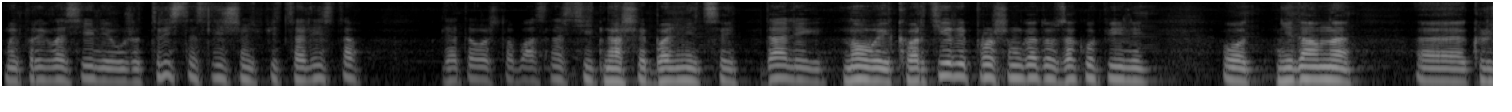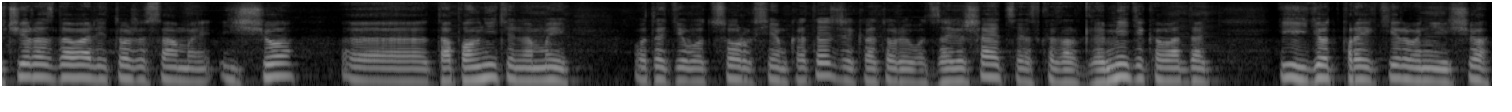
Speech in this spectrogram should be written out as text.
Мы пригласили уже 300 с лишним специалистов для того, чтобы оснастить наши больницы. Дали новые квартиры в прошлом году, закупили. Вот, недавно э, ключи раздавали, то же самое. Еще Э, дополнительно мы вот эти вот 47 коттеджей, которые вот завершаются, я сказал, для медиков отдать. И идет проектирование еще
